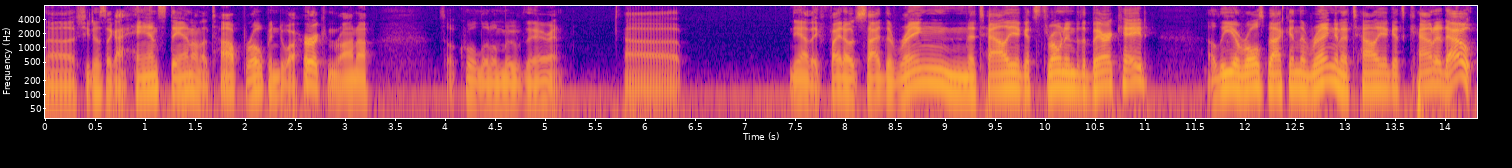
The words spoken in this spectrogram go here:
Uh, she does like a handstand on the top rope into a Hurricanrana. So cool little move there, and uh, yeah, they fight outside the ring. Natalya gets thrown into the barricade. Aliyah rolls back in the ring, and Natalya gets counted out.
